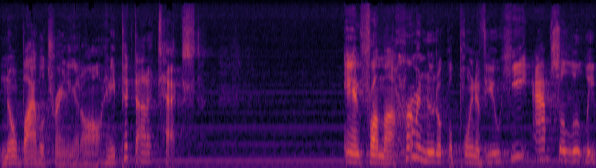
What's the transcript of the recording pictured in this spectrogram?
no Bible training at all. And he picked out a text. And from a hermeneutical point of view, he absolutely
